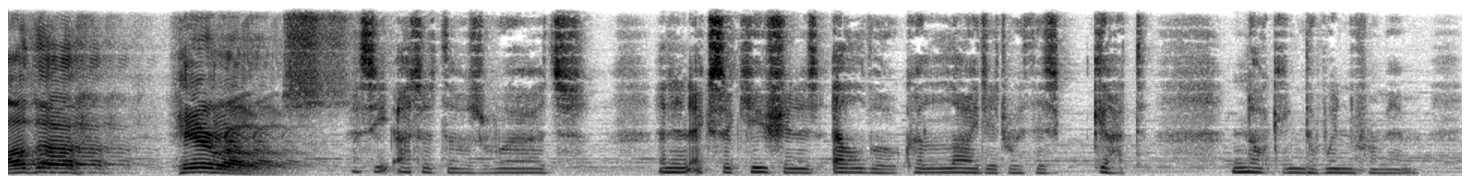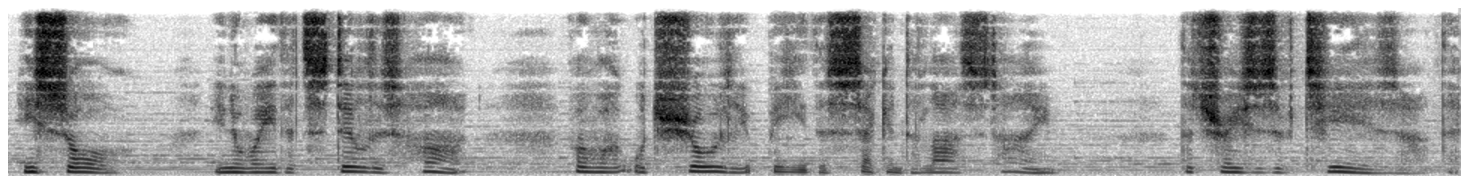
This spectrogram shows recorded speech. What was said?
other heroes. As he uttered those words, and an execution his elbow collided with his gut, knocking the wind from him, he saw, in a way that stilled his heart, for what would surely be the second to last time, the traces of tears out there.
